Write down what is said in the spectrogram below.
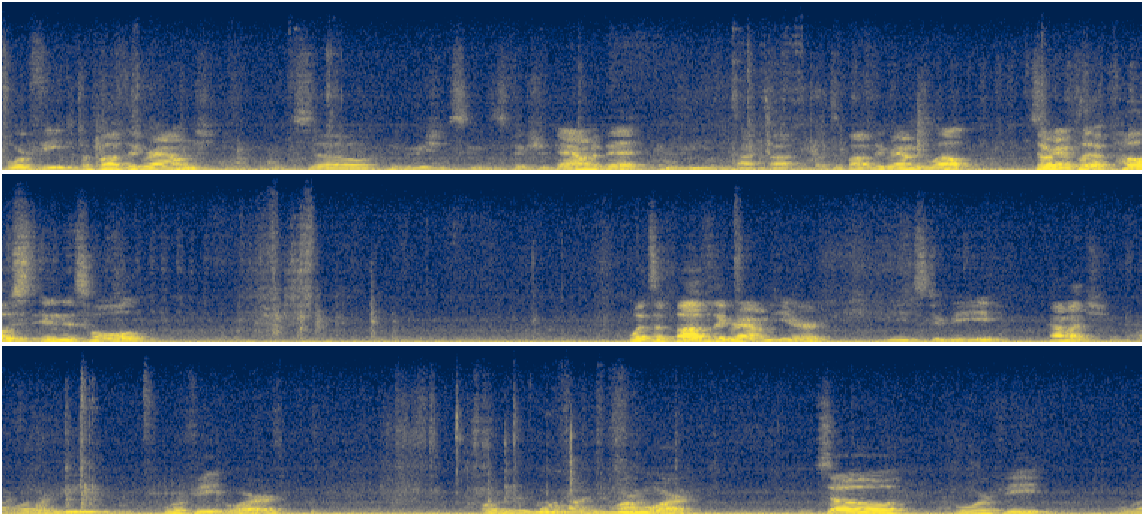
four feet above the ground. So maybe we should scoot this picture down a bit. We need to talk about what's above the ground as well. So we're going to put a post in this hole What's above the ground here needs to be, how much? Or Or four feet. feet. Four feet, or, Or More. or more. So, four feet or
